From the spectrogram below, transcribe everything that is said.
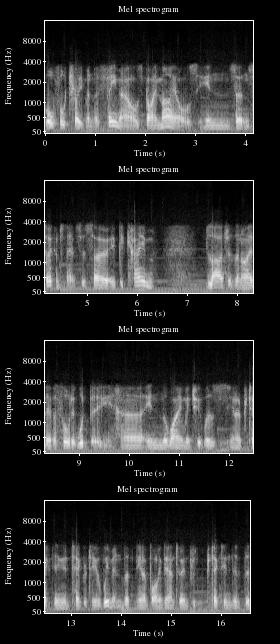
awful treatment of females by males in certain circumstances. So it became larger than I had ever thought it would be uh, in the way in which it was, you know, protecting the integrity of women, but, you know, boiling down to protecting the, the,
